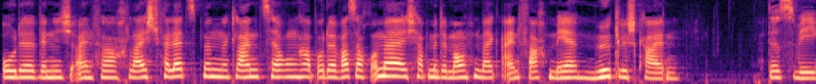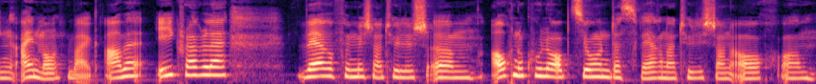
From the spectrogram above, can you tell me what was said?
oder wenn ich einfach leicht verletzt bin, eine kleine Zerrung habe oder was auch immer, ich habe mit dem Mountainbike einfach mehr Möglichkeiten. Deswegen ein Mountainbike. Aber E-Traveler wäre für mich natürlich ähm, auch eine coole Option. Das wäre natürlich dann auch, ähm,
